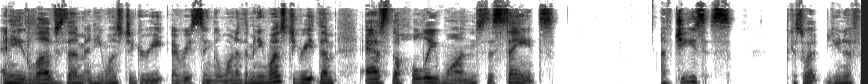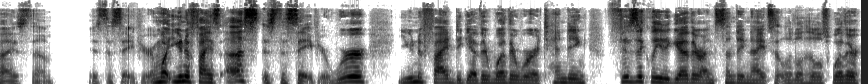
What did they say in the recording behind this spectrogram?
And he loves them and he wants to greet every single one of them. And he wants to greet them as the holy ones, the saints of Jesus. Because what unifies them is the Savior. And what unifies us is the Savior. We're unified together, whether we're attending physically together on Sunday nights at Little Hills, whether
